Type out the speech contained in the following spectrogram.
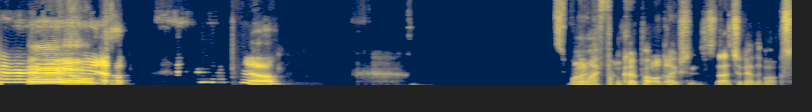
Ew. Ew. one of my Funko Pop Well collections that I took out of the box.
